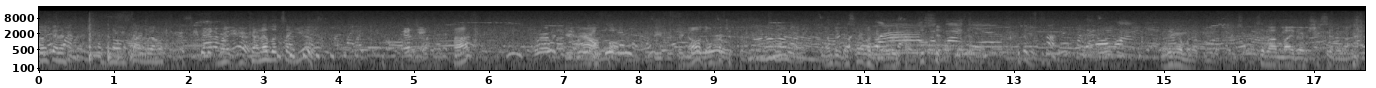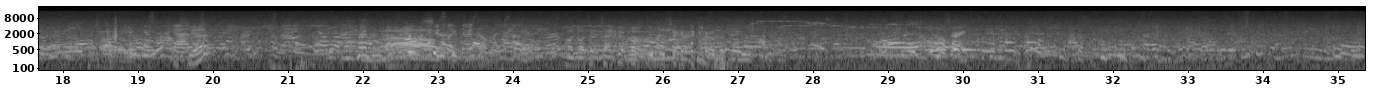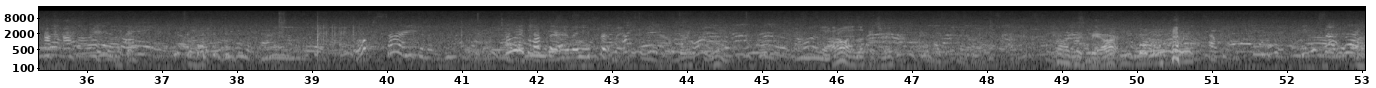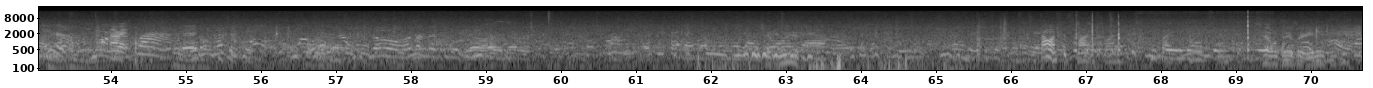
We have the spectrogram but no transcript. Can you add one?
Look at him. He probably will. Kind of looks like you. Huh? Here we are. These are things- No, don't touch it. Don't do this. Just sit. I think I'm gonna do that. It's a lot lighter. She's sitting on it. See? Wow. She's like, there's so much. Oh, go to the tiger. Oh, let's take a picture of the baby. Sorry. I'm gonna go up there and then you trip me. Yeah, I don't want to look at you. Sounds like VR. All right. I want the smartest one. See that one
